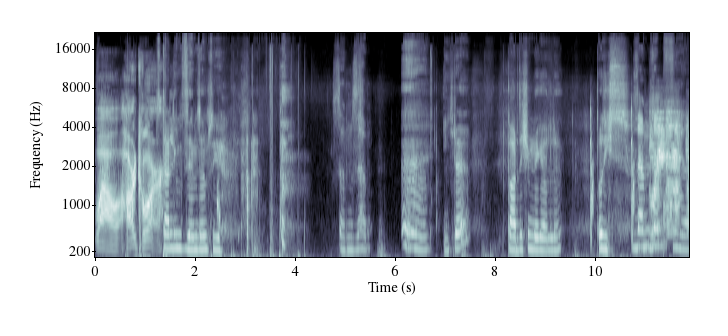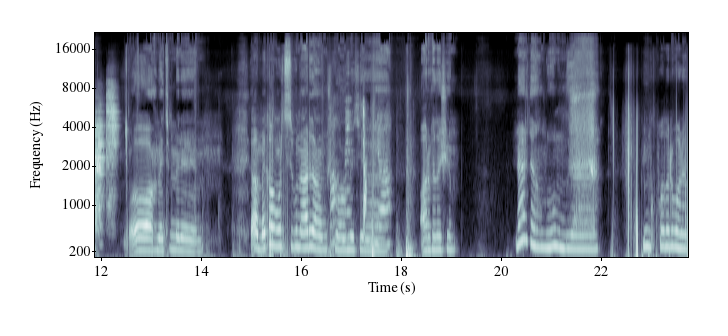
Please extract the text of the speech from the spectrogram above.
wow, hardcore. Sterling zemzem suyu. Zamzam. İkre kardeşim de geldi. Todix. Zamzam suyu. Oh Ahmet'im benim. Ya Mega Mortis'i bu nereden almış bu Ahmet ya? Arkadaşım. Nereden aldı oğlum bu ya? Bin kupaları var hep.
